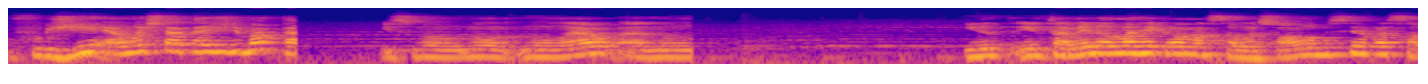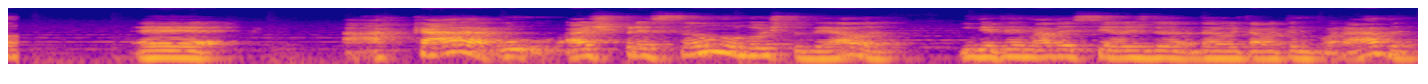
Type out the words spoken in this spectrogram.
Fugir é uma estratégia de batalha. Isso não, não, não é. é, Não... E, e também não é uma reclamação, é só uma observação. É, a cara, a expressão no rosto dela, em determinadas cenas da, da oitava temporada,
